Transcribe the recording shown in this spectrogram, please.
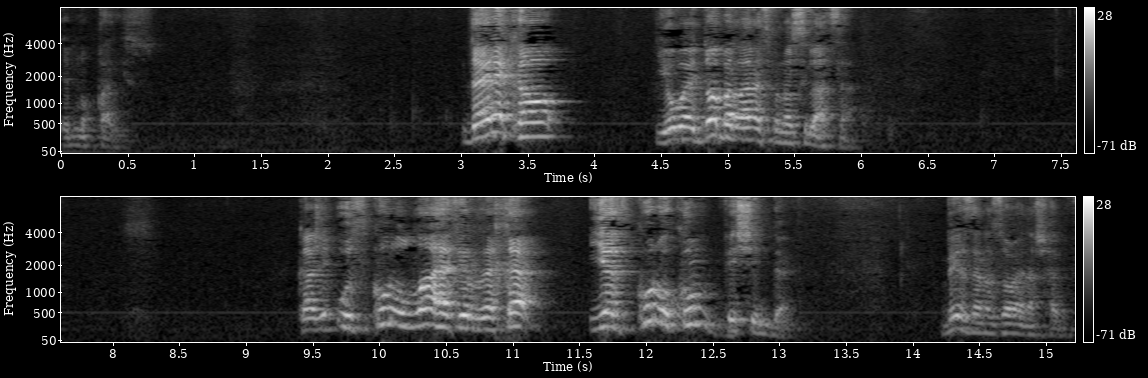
ibn Qais. Da je rekao, i ovo je dobar lanac prenosilaca, kaže, uzkuru Allahe fir reha, jezkurukum fi šidde. Vezano zove ovaj naš hadith.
